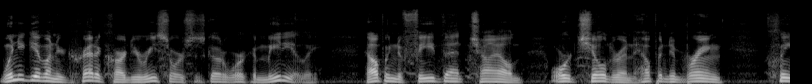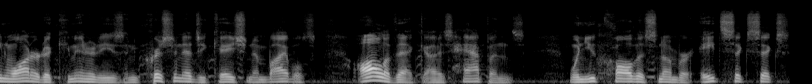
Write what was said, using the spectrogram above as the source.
when you give on your credit card, your resources go to work immediately, helping to feed that child or children, helping to bring clean water to communities and Christian education and Bibles. All of that, guys, happens when you call this number, 866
